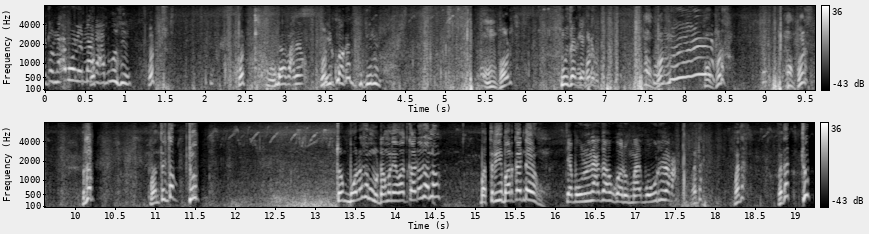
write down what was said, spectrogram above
એ તો ના બોલે મારા બાબુ છે રવાજી એક વખત કીધું ને હું ભર? હું હું ભર. હું ભર? હું ભર? બંધ થઈ જાઓ ચૂપ. ચૂપ બોલે છે મોટા મને અવાજ કાઢ્યો છે ને? બત્રીસ બાર કાઢી નાખ્યો. તે બોલું ના તો હું કરું? મારે રવા. બધા બધા બધા ચૂપ.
